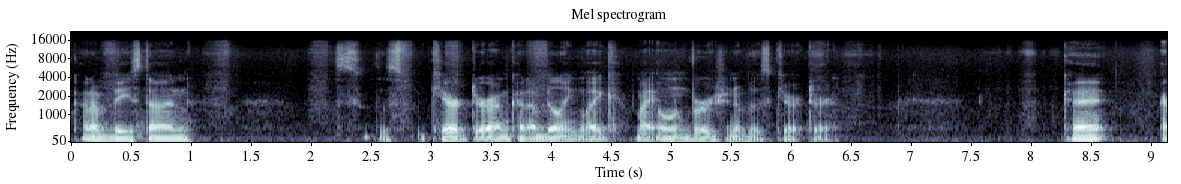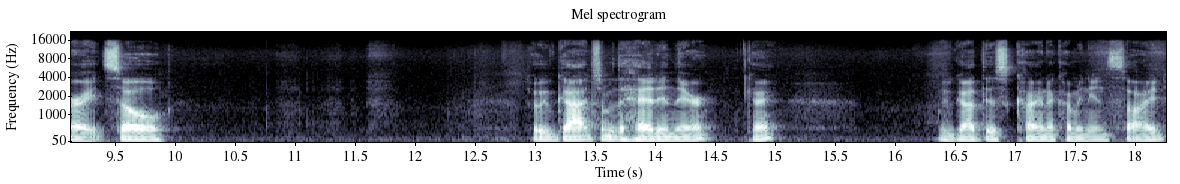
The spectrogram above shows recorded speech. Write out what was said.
kind of based on this, this, character. I'm kind of building like my own version of this character. Okay, all right. So so we've got some of the head in there. Okay, we've got this kind of coming inside.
